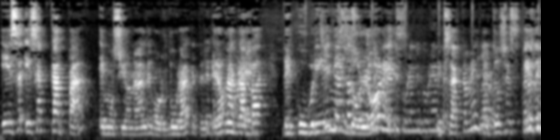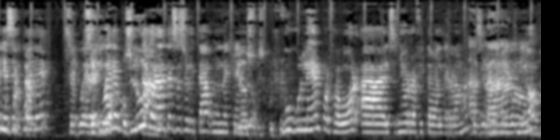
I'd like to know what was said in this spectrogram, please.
esa, esa capa emocional de gordura, que te- Que te era una cubre. capa de cubrir Sí, mis dolores. cubriendo, cubriendo, cubriendo. Exactamente, Claro. entonces Pero es de que se puede, se puede. Se Digo, puede buscar. Luz Dorantes es ahorita un ejemplo. Los- Googleen, por favor, al señor Rafita Valderrama, que Ah, es un claro. amigo mío,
